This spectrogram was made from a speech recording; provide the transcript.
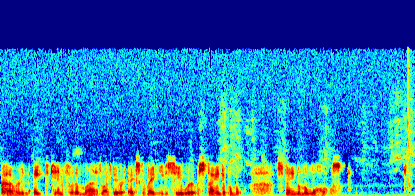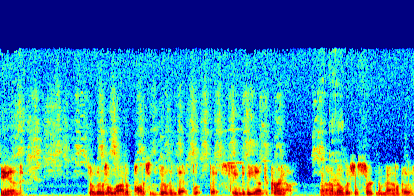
covered in eight to ten foot of mud, like they were excavating. You could see where it was stained up on the stained on the walls. And so there was a lot of parts of the building that looked, that seemed to be underground. And I know there's a certain amount of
